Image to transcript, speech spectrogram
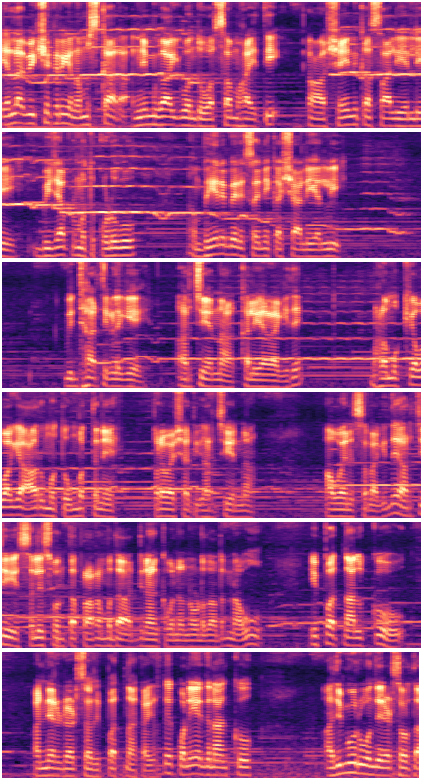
ಎಲ್ಲ ವೀಕ್ಷಕರಿಗೆ ನಮಸ್ಕಾರ. ನಿಮಗಾಗಿ ಒಂದು ಹೊಸ ಮಾಹಿತಿ. ಸೈನಿಕ ಶಾಲೆಯಲ್ಲಿ ಬಿಜಾಪುರ ಮತ್ತು ಕೊಡಗು ಬೇರೆ ಬೇರೆ ಸೈನಿಕ ಶಾಲೆಯಲ್ಲಿ ವಿದ್ಯಾರ್ಥಿಗಳಿಗೆ ಅರ್ಜಿಯನ್ನು ಕಲಿಯಲಾಗಿದೆ. ಬಹಳ ಮುಖ್ಯವಾಗಿ ಆರು ಮತ್ತು ಒಂಬತ್ತನೇ ಪ್ರವೇಶಾತಿಗೆ ಅರ್ಜಿಯನ್ನು ಆಹ್ವಾನಿಸಲಾಗಿದೆ. ಅರ್ಜಿ ಸಲ್ಲಿಸುವಂಥ ಪ್ರಾರಂಭದ ದಿನಾಂಕವನ್ನು ನೋಡೋದಾದರೆ ನಾವು ಇಪ್ಪತ್ನಾಲ್ಕು ಹನ್ನೆರಡು ಎರಡು ಸಾವಿರದ ಇಪ್ಪತ್ತ್ನಾಲ್ಕು ಆಗಿರುತ್ತೆ. ಕೊನೆಯ ದಿನಾಂಕ ಹದಿಮೂರು ಒಂದು ಎರಡು ಸಾವಿರದ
